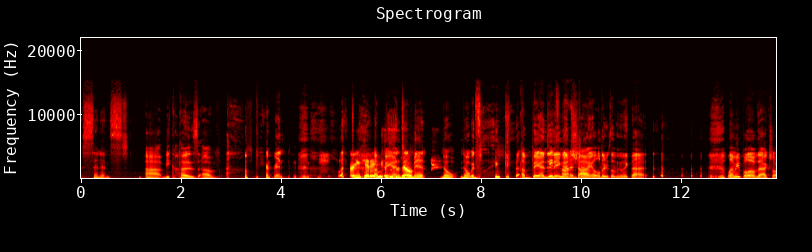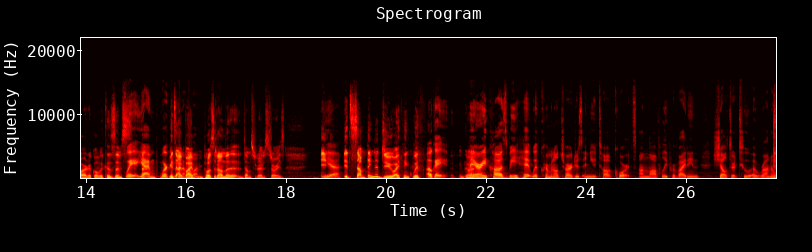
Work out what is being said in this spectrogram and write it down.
sentenced uh, because of apparent Are you kidding? Is this a joke? abandonment. No, no, it's like abandoning not a, a child or something like that. Let me pull up the actual article because I'm. s- Wait, yeah, I'm working It's, on I, it. I Hold on. posted on the dumpster dive stories. It- Yeah. it's something to do, I think, with Okay, Go ahead. Mary Cosby hit with criminal charges in Utah courts, unlawfully providing shelter to a runaway.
